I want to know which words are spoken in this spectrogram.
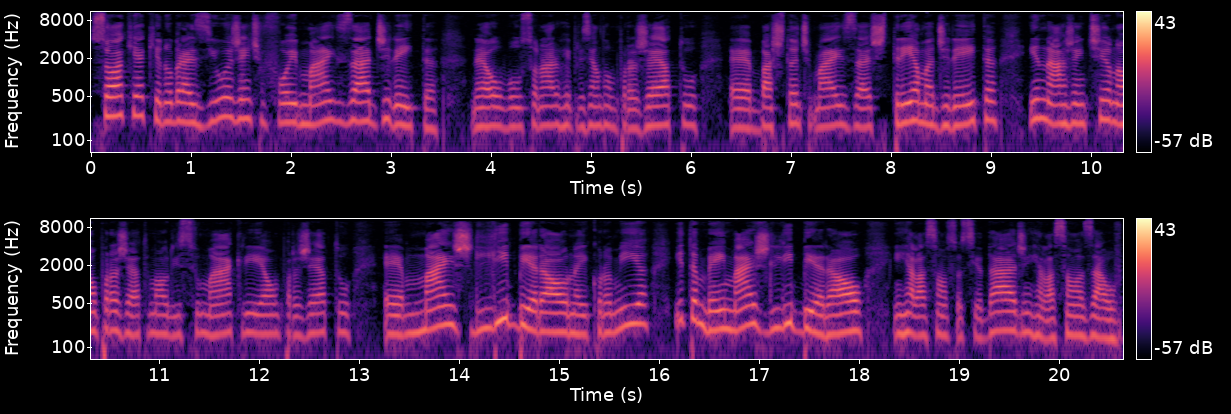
Só que aqui no Brasil a gente foi mais à direita. Né? O Bolsonaro representa um projeto é, bastante mais à extrema direita e na Argentina o projeto Maurício Macri é um projeto é, mais liberal na economia e também mais liberal em relação à sociedade, em relação aos, aos,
